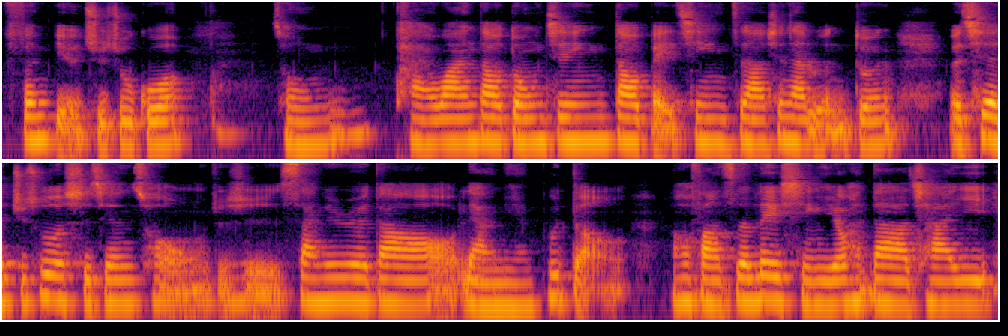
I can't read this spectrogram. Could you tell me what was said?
分别居住过，从台湾到东京，到北京，再到现在伦敦，而且居住的时间从就是三个月到两年不等。然后房子的类型也有很大的差异，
